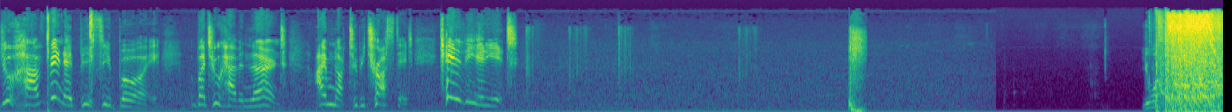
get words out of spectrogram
You have been a busy boy, but you haven't learned. I'm not to be trusted. Kill the idiot! You want...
